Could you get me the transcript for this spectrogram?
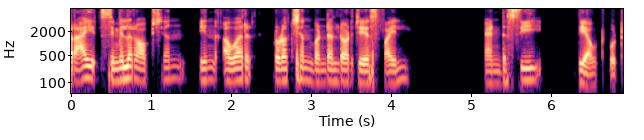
try similar option in our production bundle.js file and see the output.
